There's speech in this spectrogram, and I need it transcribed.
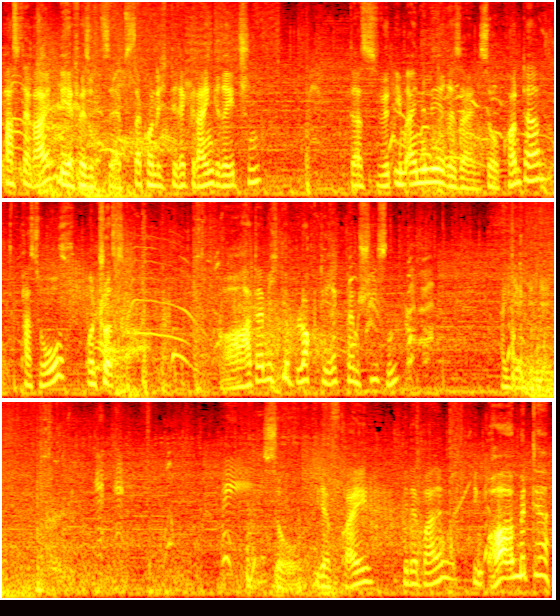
Passt er rein? Ne, er versucht selbst. Da konnte ich direkt reingrätschen. Das wird ihm eine Lehre sein. So, Konter, Pass hoch und Schuss. Oh, hat er mich geblockt direkt beim Schießen? Eieiei. So, wieder frei hier der Ball. Oh, mit der,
